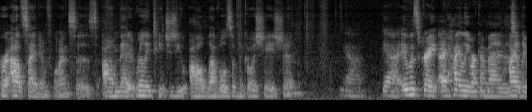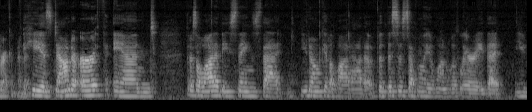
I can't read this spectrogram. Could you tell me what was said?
or outside influences, um, that it really teaches you all levels of negotiation. Yeah, yeah, it was great. I'd highly recommend. Highly recommend it. He is down to earth, and there's a lot of these things that you don't get a lot out of, but this is definitely a one with Larry that you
